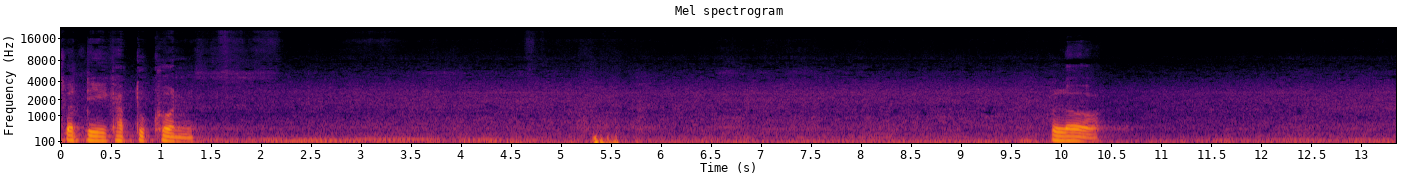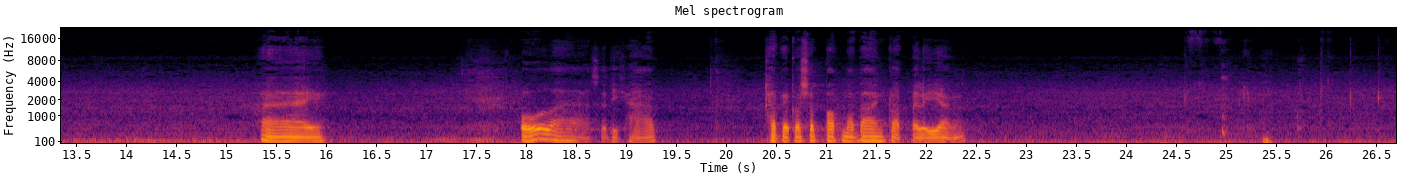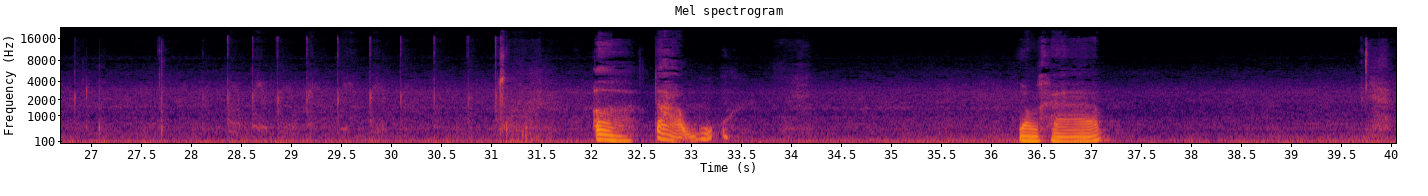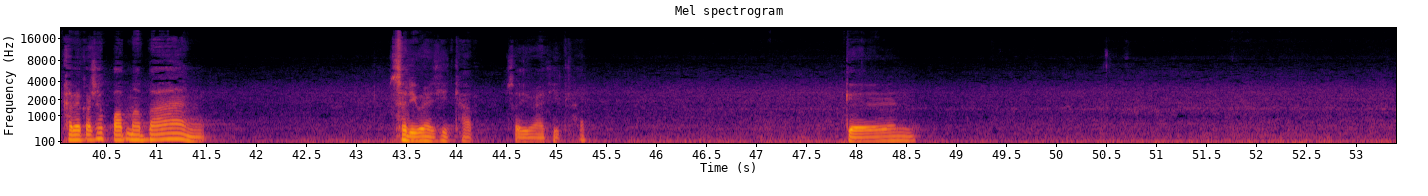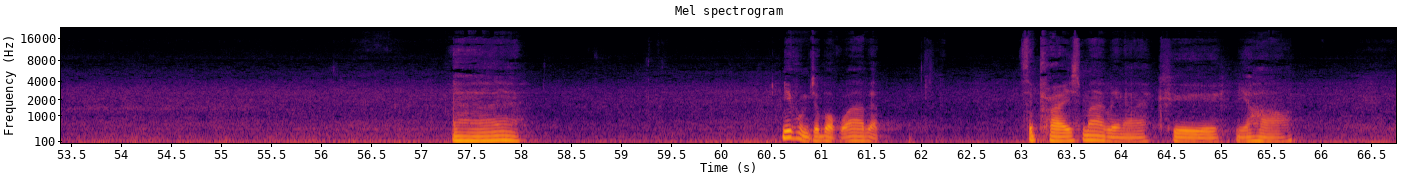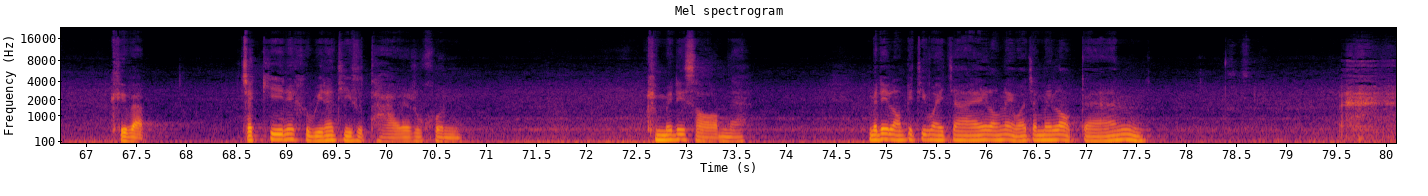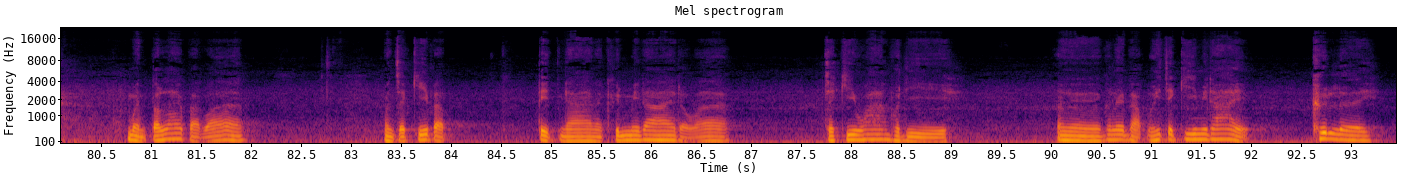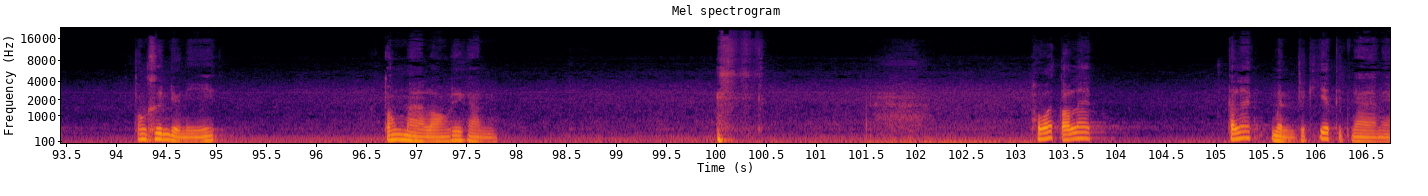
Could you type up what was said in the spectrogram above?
สวัสดีครับทุกคน ฮัลโหล ไฮ โอลา สวัสดีครับ ใครไปก็ชอบป๊อปมาบ้านกลับไปหรือยัง เออตาอูยองครับ ใครไปก็ชอบป๊อปมาบ้าง สวัสดีวันอาทิตย์ครับ สวัสดีวันอาทิตย์ครับ เกิน อ่า นี่ผมจะบอกว่าแบบ ซอร์ไพรส์มากเลยนะ คือนี่ฮาวคือแบบแจ็คกี้นี่คือวินาทีสุดท้ายแล้วทุกคน คือไม่ได้ซ้อมนะ ไม่ได้ร้องพิธีไว้ใจ ร้องไหนว่าจะไม่หลอกกัน เหมือนตอนแรกแบบว่า เหมือนแจ็คกี้แบบติดงานอะขึ้นไม่ได้แต่ว่าแจ็คกี้ว่างพอดี เออ ก็เลยแบบเฮ้ยแจ็กกี้ไม่ได้ ขึ้นเลย ต้องขึ้นเดี๋ยวนี้ ต้องมาร้องด้วยกัน เพราะว่าตอนแรก ตอนแรกเหมือนจะกี้ติดงานไง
